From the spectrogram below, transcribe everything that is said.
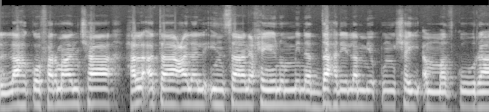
اللہ کو فرمان چھا حل اتا علی الانسان حین من الدہر لم یکن شیئا مذکورا،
